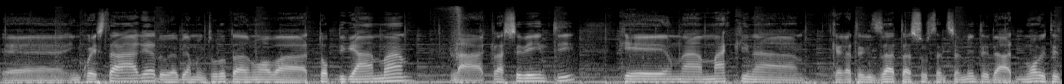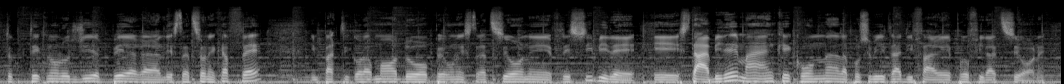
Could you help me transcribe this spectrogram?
eh, in questa area dove abbiamo introdotto la nuova top di gamma, la classe 20, che è una macchina caratterizzata sostanzialmente da nuove te tecnologie per l'estrazione caffè, in particolar modo per un'estrazione flessibile e stabile, ma anche con la possibilità di fare profilazione.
